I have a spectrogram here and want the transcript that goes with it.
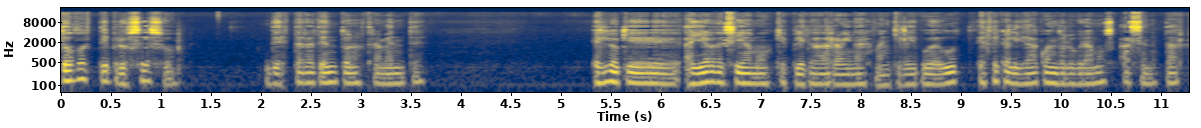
todo este proceso de estar atento a nuestra mente es lo que ayer decíamos que explicaba Rabin Nachman, que la Dud es de calidad cuando logramos asentar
